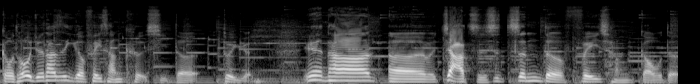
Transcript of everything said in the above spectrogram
狗头，我觉得他是一个非常可惜的队员，因为他呃价值是真的非常高的，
